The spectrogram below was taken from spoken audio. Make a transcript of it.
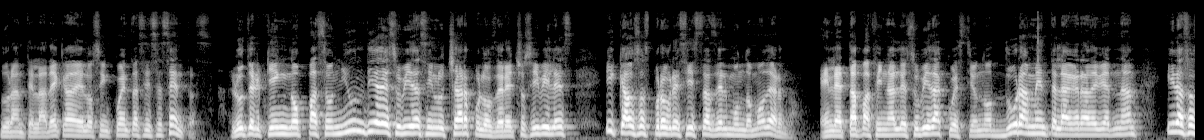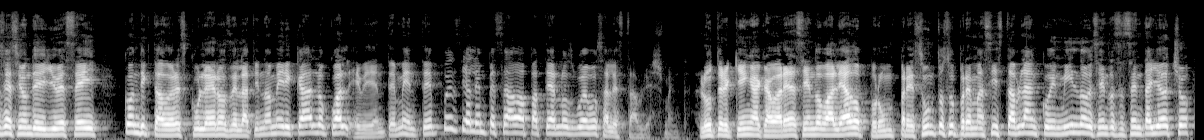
durante la década de los 50 y 60. Luther King no pasó ni un día de su vida sin luchar por los derechos civiles y causas progresistas del mundo moderno. En la etapa final de su vida cuestionó duramente la guerra de Vietnam y la asociación de USA con dictadores culeros de Latinoamérica, lo cual evidentemente pues ya le empezaba a patear los huevos al establishment. Luther King acabaría siendo baleado por un presunto supremacista blanco en 1968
